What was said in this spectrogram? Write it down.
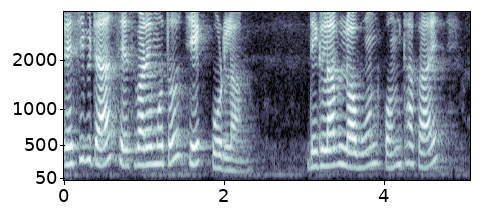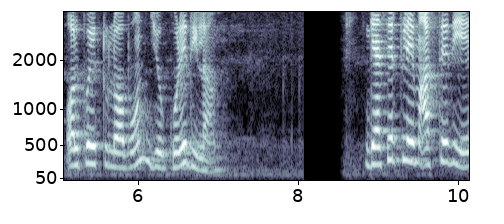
রেসিপিটা শেষবারের মতো চেক করলাম। দেখলাম লবণ কম থাকায় অল্প একটু লবণ যোগ করে দিলাম। গ্যাসের ফ্লেম আস্তে দিয়ে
